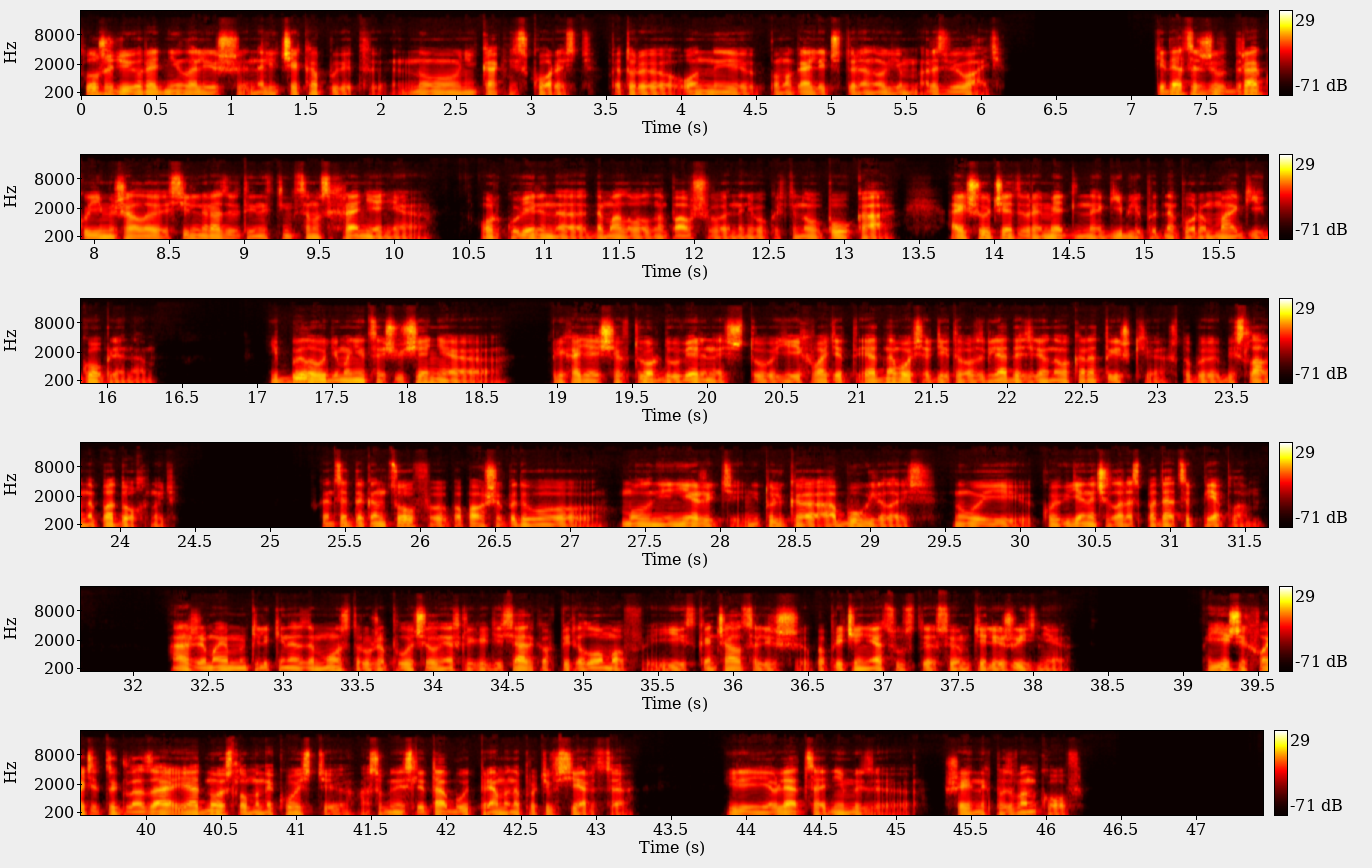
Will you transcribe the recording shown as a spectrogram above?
С лошадью роднило лишь наличие копыт, но никак не скорость, которую он и помогали четвероногим развивать. Кидаться же в драку ей мешало сильно развитый инстинкт самосохранения. Орк уверенно домалывал напавшего на него костяного паука, а еще четверо медленно гибли под напором магии гоблина. И было у демоницы ощущение, приходящая в твердую уверенность, что ей хватит и одного сердитого взгляда зеленого коротышки, чтобы бесславно подохнуть. В конце-то концов, попавшая под его молнии нежить не только обуглилась, но и кое-где начала распадаться пеплом. А ожимаемый телекинезом монстр уже получил несколько десятков переломов и скончался лишь по причине отсутствия в своем теле жизни. Ей же хватит за глаза и одной сломанной кости, особенно если та будет прямо напротив сердца, или являться одним из э, шейных позвонков.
